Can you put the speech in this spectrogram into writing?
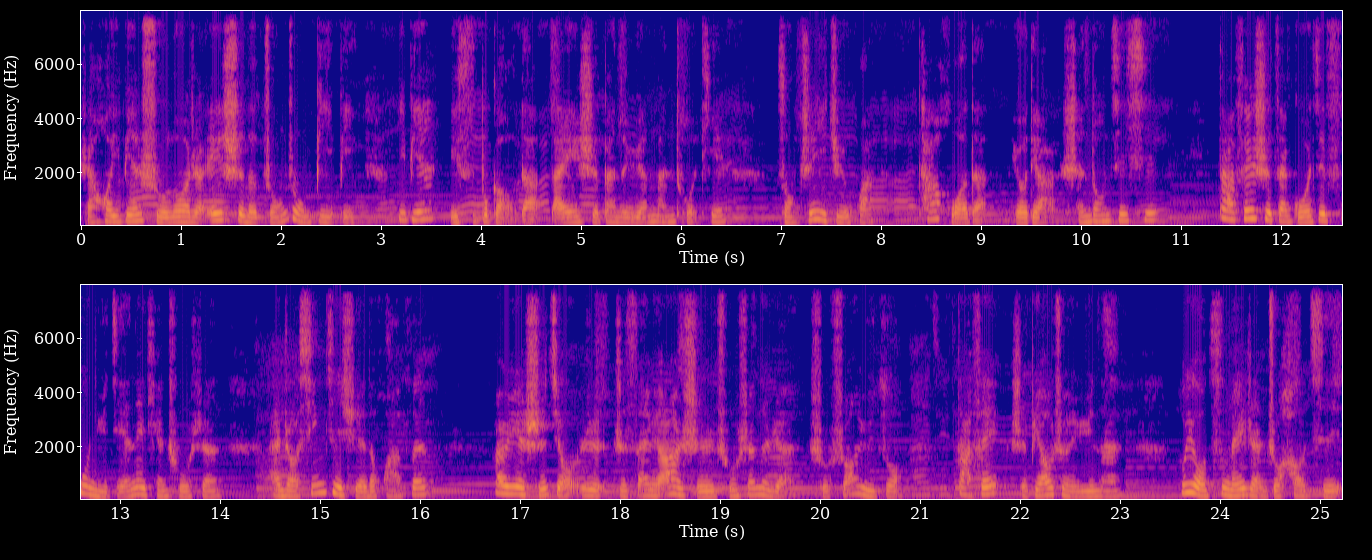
然后一边数落着 A 市的种种弊病，一边一丝不苟地把 A 市办得圆满妥帖。总之一句话，他活得有点声东击西。大飞是在国际妇女节那天出生，按照星际学的划分，二月十九日至三月二十日出生的人属双鱼座。大飞是标准鱼男。我有次没忍住好奇，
